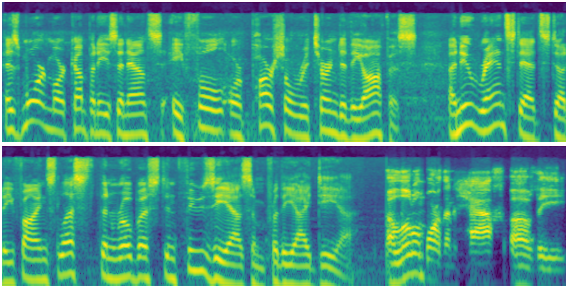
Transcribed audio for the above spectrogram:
As more and more companies announce a full or partial return to the office, a new Randstad study finds less than robust enthusiasm for the idea. A little more than half of the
